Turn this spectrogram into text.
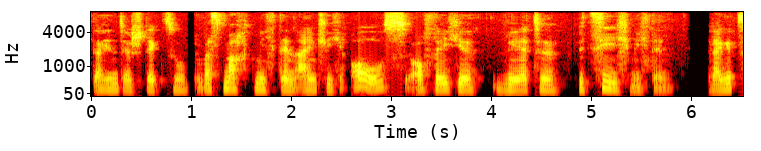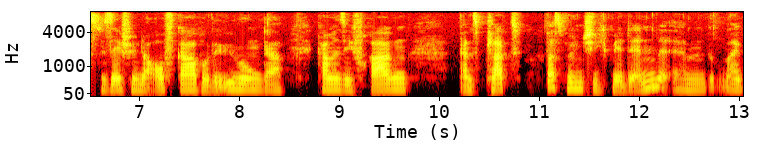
Dahinter steckt so, was macht mich denn eigentlich aus? Auf welche Werte beziehe ich mich denn? Da gibt es eine sehr schöne Aufgabe oder Übung, da kann man sich fragen, ganz platt, was wünsche ich mir denn? Ähm, mal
